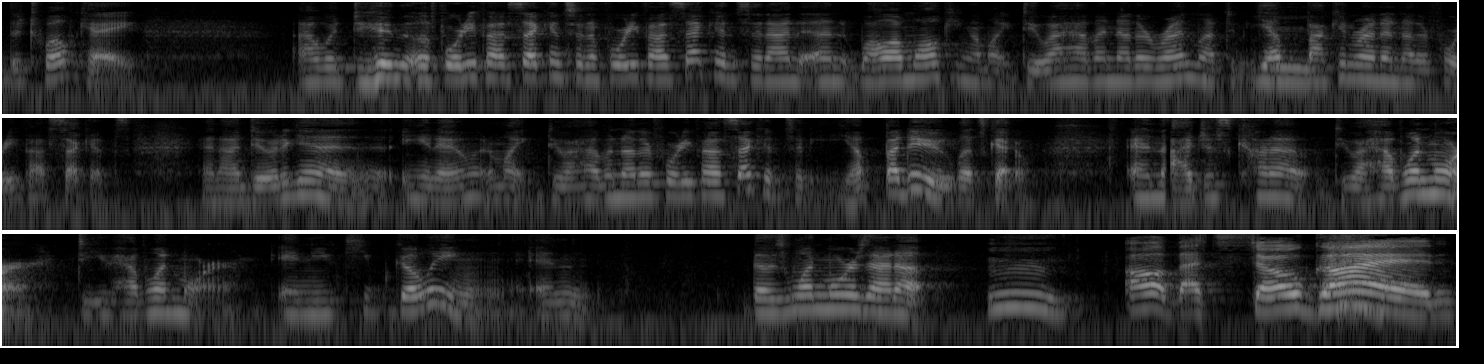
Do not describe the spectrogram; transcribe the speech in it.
the 12K. I would do the 45 seconds and a 45 seconds, and, I, and while I'm walking, I'm like, do I have another run left? Yep, I can run another 45 seconds. And I do it again, you know, and I'm like, do I have another 45 seconds? And yep, I do. Let's go. And I just kind of, do I have one more? Do you have one more? And you keep going, and those one mores add up. Mm. Oh, that's so good.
